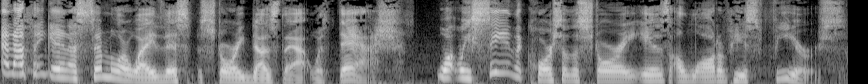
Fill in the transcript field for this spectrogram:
And I think in a similar way, this story does that with Dash. What we see in the course of the story is a lot of his fears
